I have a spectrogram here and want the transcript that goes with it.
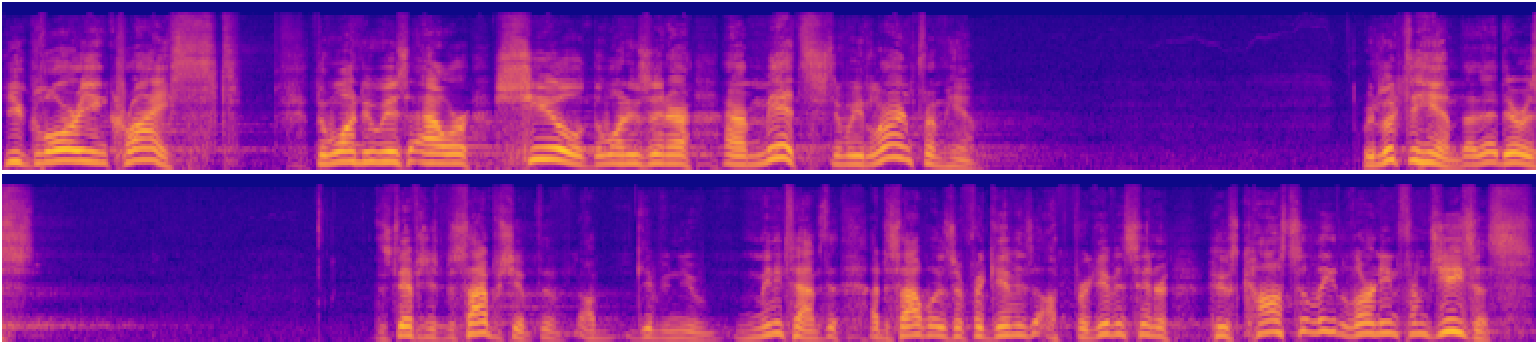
You glory in Christ the one who is our shield, the one who's in our, our midst, and we learn from him. We look to him. There is this definition of discipleship that I've given you many times. A disciple is a forgiven, a forgiven sinner who's constantly learning from Jesus.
